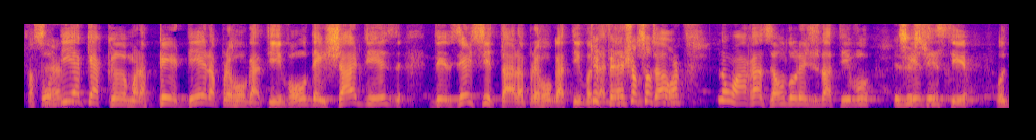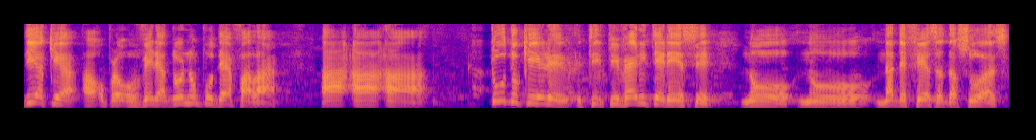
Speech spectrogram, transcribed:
Tá o dia que a Câmara perder a prerrogativa ou deixar de, ex, de exercitar a prerrogativa que da fecha discussão, não há razão do legislativo existir. existir. O dia que a, a, o, o, vereador não puder falar a, a tudo que ele tiver interesse no, no, na defesa das suas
